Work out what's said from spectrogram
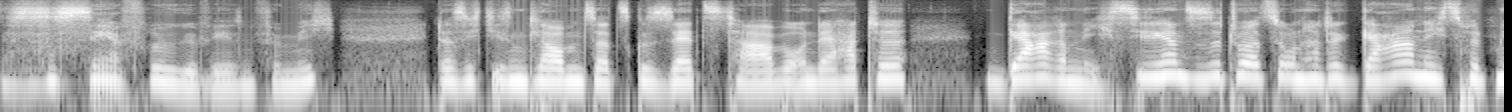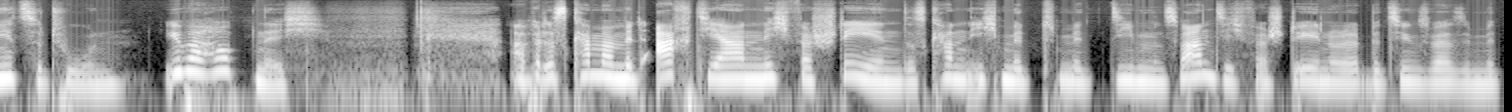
Das ist sehr früh gewesen für mich, dass ich diesen Glaubenssatz gesetzt habe und er hatte gar nichts. Die ganze Situation hatte gar nichts mit mir zu tun. Überhaupt nicht. Aber das kann man mit acht Jahren nicht verstehen. Das kann ich mit, mit 27 verstehen oder beziehungsweise mit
